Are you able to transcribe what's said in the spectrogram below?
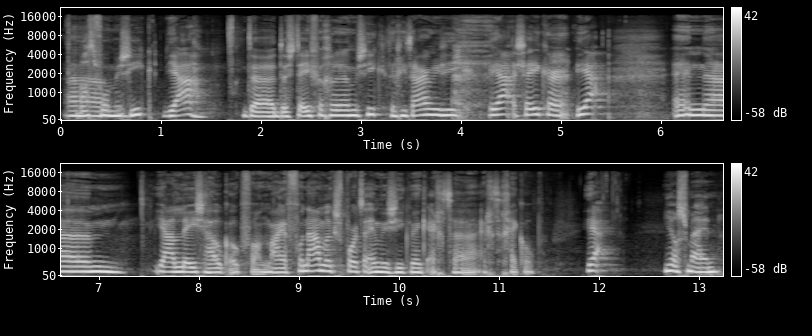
Wat voor muziek? Ja, de, de stevige muziek, de gitaarmuziek. ja, zeker. Ja. En um, ja, lezen hou ik ook van. Maar voornamelijk sporten en muziek ben ik echt, uh, echt gek op. Ja. Jasmijn,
